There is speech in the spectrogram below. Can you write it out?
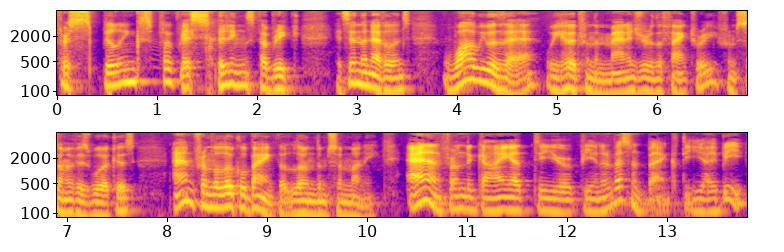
Verspillingsfabriek. Verspillingsfabriek. It's in the Netherlands. While we were there, we heard from the manager of the factory, from some of his workers, and from the local bank that loaned them some money. And from the guy at the European Investment Bank, the EIB,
